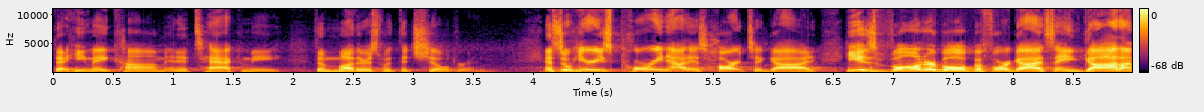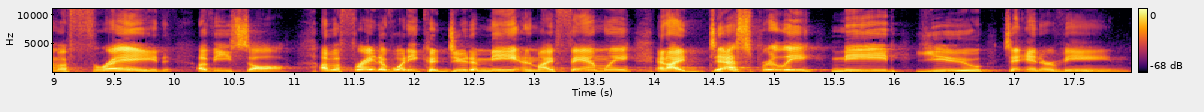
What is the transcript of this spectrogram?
that he may come and attack me, the mothers with the children. And so here he's pouring out his heart to God. He is vulnerable before God, saying, God, I'm afraid of Esau. I'm afraid of what he could do to me and my family, and I desperately need you to intervene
